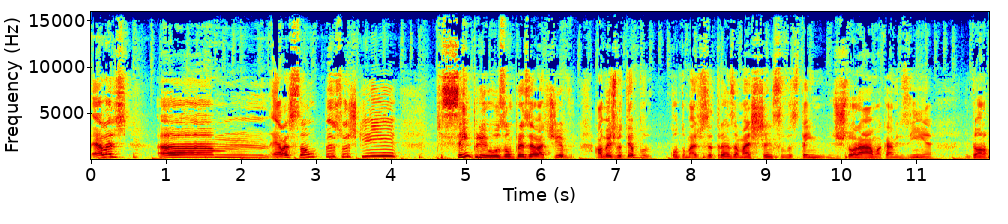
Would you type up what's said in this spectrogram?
elas. Elas são pessoas que, que sempre usam preservativo. Ao mesmo tempo, quanto mais você transa, mais chance você tem de estourar uma camisinha. Então ela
